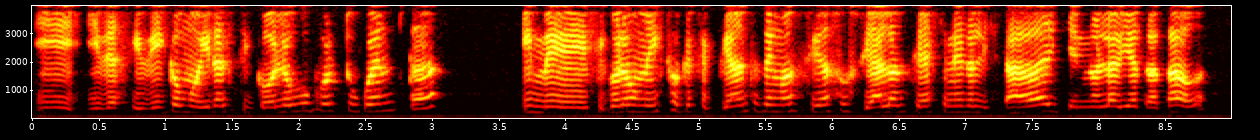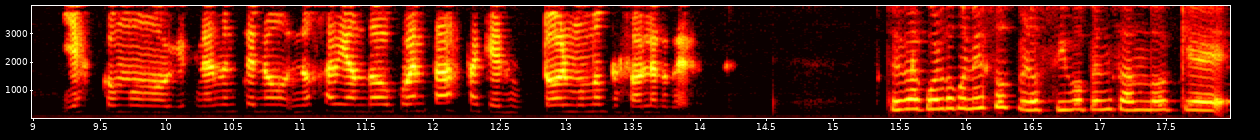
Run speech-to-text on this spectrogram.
y, y decidí como ir al psicólogo por tu cuenta y mi psicólogo me dijo que efectivamente tengo ansiedad social, ansiedad generalizada y que no la había tratado. Y es como que finalmente no, no se habían dado cuenta hasta que todo el mundo empezó a hablar de eso. Estoy de acuerdo con eso, pero sigo pensando que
